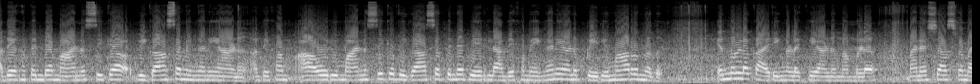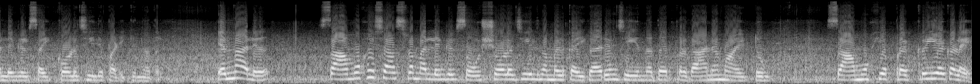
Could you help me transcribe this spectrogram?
അദ്ദേഹത്തിന്റെ മാനസിക വികാസം എങ്ങനെയാണ് അദ്ദേഹം ആ ഒരു മാനസിക വികാസത്തിന്റെ പേരിൽ അദ്ദേഹം എങ്ങനെയാണ് പെരുമാറുന്നത് എന്നുള്ള കാര്യങ്ങളൊക്കെയാണ് നമ്മൾ മനഃശാസ്ത്രം അല്ലെങ്കിൽ സൈക്കോളജിയിൽ പഠിക്കുന്നത്. എന്നാൽ സാമൂഹ്യശാസ്ത്രം അല്ലെങ്കിൽ സോഷ്യോളജിയിൽ നമ്മൾ കൈകാര്യം ചെയ്യുന്നത് പ്രധാനമായിട്ടും സാമൂഹ്യ പ്രക്രിയകളെ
